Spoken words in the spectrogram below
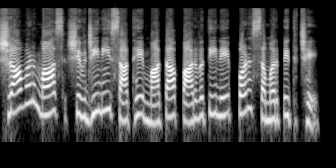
શ્રાવણ માસ શિવજીની સાથે માતા પાર્વતીને પણ સમર્પિત છે.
